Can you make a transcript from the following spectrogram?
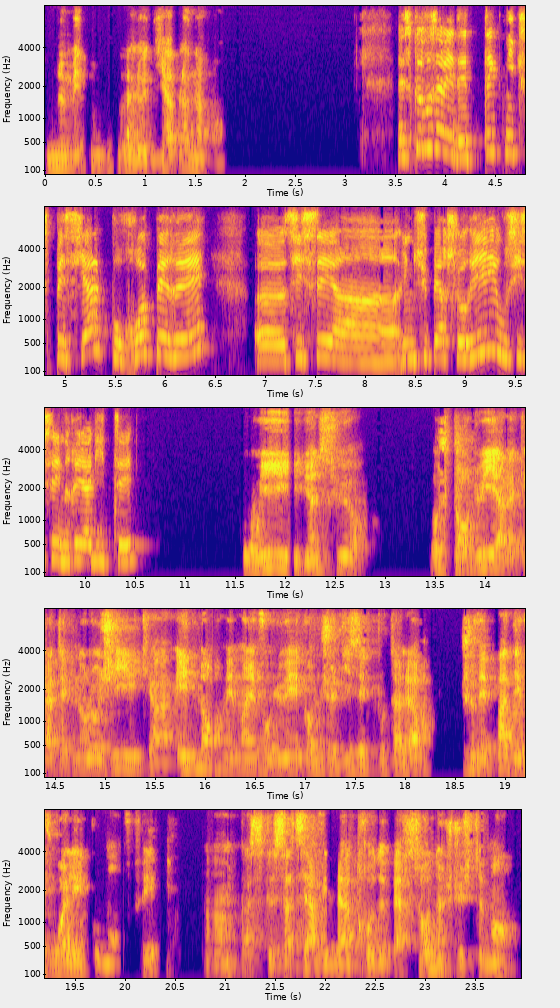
ne mettons pas le diable en avant. Est-ce que vous avez des techniques spéciales pour repérer euh, si c'est une supercherie ou si c'est une réalité? Oui, bien sûr. Aujourd'hui, avec la technologie qui a énormément évolué, comme je disais tout à l'heure, je ne vais pas dévoiler comment on fait, Hein, parce que ça servirait à trop de personnes, justement.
